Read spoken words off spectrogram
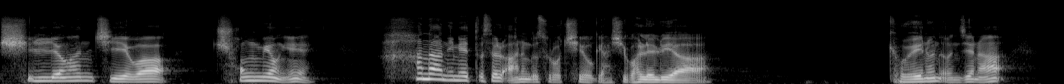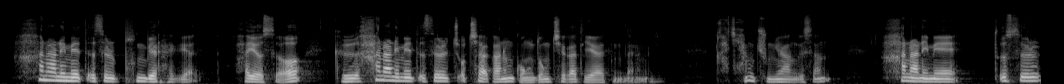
신령한 지혜와 총명에 하나님의 뜻을 아는 것으로 채우게 하시고 할렐루야. 교회는 언제나 하나님의 뜻을 분별하게 하여서 그 하나님의 뜻을 쫓아가는 공동체가 되어야 된다는 거죠. 가장 중요한 것은 하나님의 뜻을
